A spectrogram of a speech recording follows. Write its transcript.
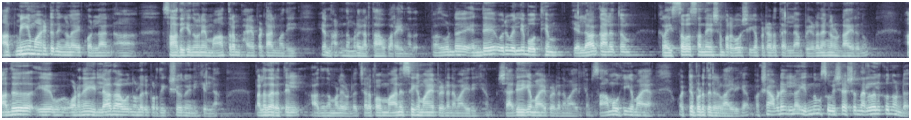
ആത്മീയമായിട്ട് നിങ്ങളെ കൊല്ലാൻ സാധിക്കുന്നവനെ മാത്രം ഭയപ്പെട്ടാൽ മതി എന്നാണ് നമ്മുടെ കർത്താവ് പറയുന്നത്. അപ്പോൾ അതുകൊണ്ട് എന്റെ ഒരു വലിയ ബോധ്യം എല്ലാ കാലത്തും ക്രൈസ്തവ സന്ദേശം പ്രഘോഷിക്കപ്പെട്ടിടത്തെല്ലാം പീഡനങ്ങളുണ്ടായിരുന്നു. അത് ഉടനെ ഇല്ലാതാവും എന്നുള്ളൊരു പ്രതീക്ഷയൊന്നും എനിക്കില്ല. പലതരത്തിൽ അത് നമ്മളെ ഉണ്ട് ചിലപ്പോൾ മാനസികമായ പീഡനമായിരിക്കാം ശാരീരികമായ പീഡനമായിരിക്കാം സാമൂഹികമായ ഒറ്റപ്പെടുത്തലുകളായിരിക്കാം. പക്ഷേ അവിടെയെല്ലാം ഇന്നും സുവിശേഷം നിലനിൽക്കുന്നുണ്ട്.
